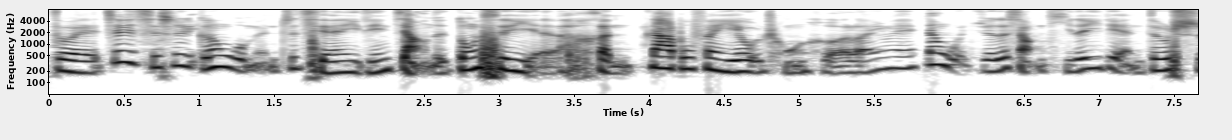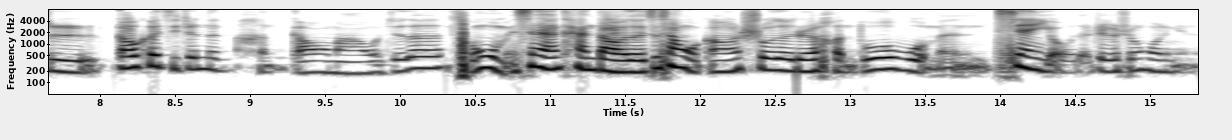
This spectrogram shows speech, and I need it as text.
对，这个其实跟我们之前已经讲的东西也很大部分也有重合了。因为，但我觉得想提的一点就是，高科技真的很高吗？我觉得从我们现在看到的，就像我刚刚说的，就是很多我们现有的这个生活里面的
